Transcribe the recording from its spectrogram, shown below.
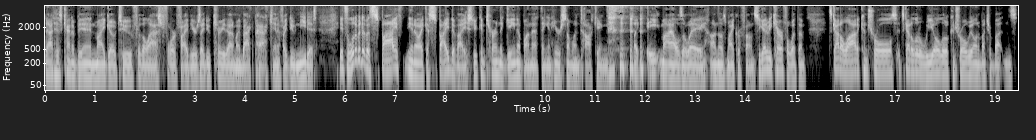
That has kind of been my go-to for the last four or five years. I do carry that in my backpack, and if I do need it, it's a little bit of a spy, you know, like a spy device. You can turn the gain up on that thing and hear someone talking like eight miles away on those microphones. So you got to be careful with them. It's got a lot of controls. It's got a little wheel, a little control wheel, and a bunch of buttons.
